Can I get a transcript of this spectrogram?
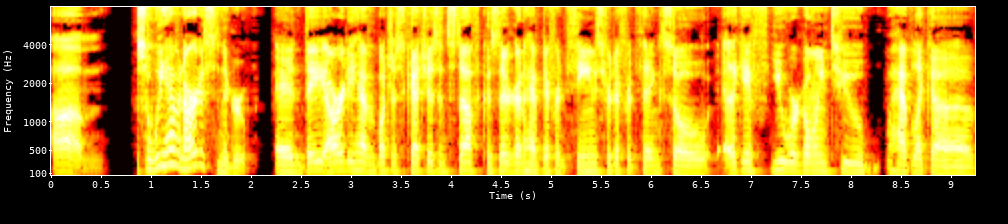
Um, so we have an artist in the group, and they already have a bunch of sketches and stuff because they're going to have different themes for different things. So, like, if you were going to have like a,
